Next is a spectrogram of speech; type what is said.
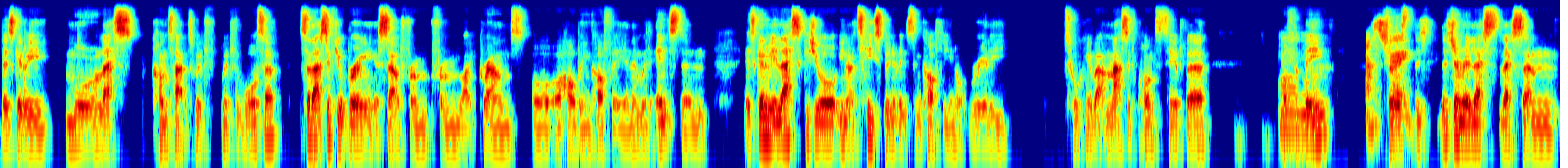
there's going to be more or less contact with with the water. So that's if you're brewing it yourself from from like grounds or, or whole bean coffee. And then with instant it's going to be less because you're you know a teaspoon of instant coffee. You're not really talking about a massive quantity of the of mm, the bean. That's so true. there's, there's, there's, generally less less um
